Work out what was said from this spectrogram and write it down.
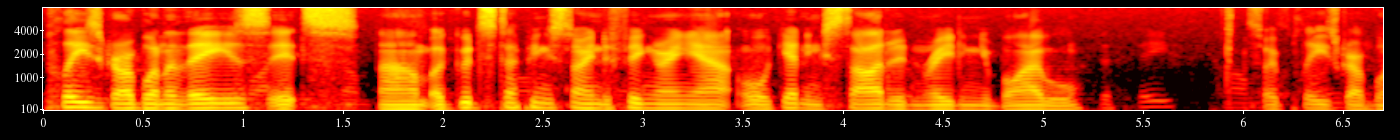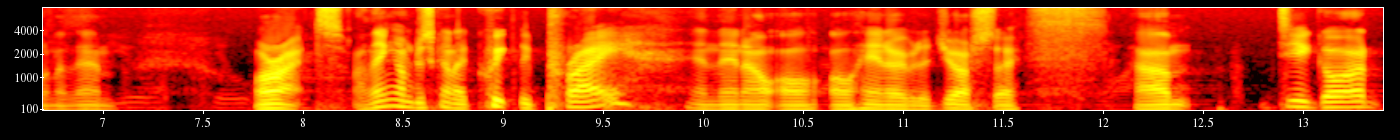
please grab one of these. It's um, a good stepping stone to figuring out or getting started in reading your Bible. So please grab one of them. All right, I think I'm just going to quickly pray, and then I'll, I'll, I'll hand over to Josh. So, um, dear God,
